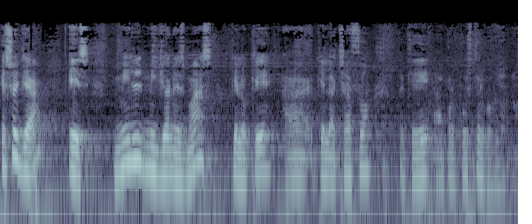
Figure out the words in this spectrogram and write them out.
eso ya es mil millones más que lo que, que el hachazo que ha propuesto el gobierno.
